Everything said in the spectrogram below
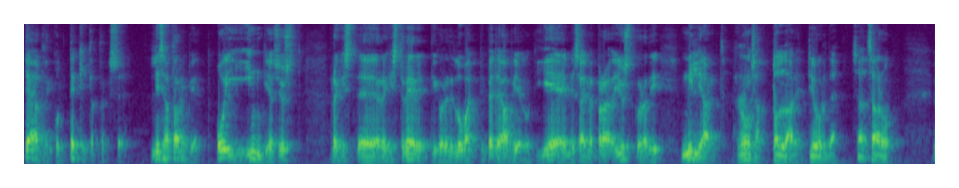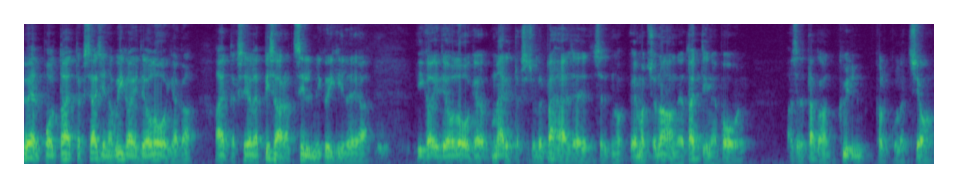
teadlikult tekitatakse lisatarbijat, oi Indias just regist-, registreeriti kuradi, lubati pedeabielud, jee, me saime pra-, just kuradi miljard roosat dollarit juurde, saad sa aru ühelt poolt aetakse asi nagu iga ideoloogiaga, aetakse jälle pisarad silmi kõigile ja iga ideoloogia määritakse sulle pähe see, see noh, emotsionaalne ja tatine pool. aga selle taga on külm kalkulatsioon.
